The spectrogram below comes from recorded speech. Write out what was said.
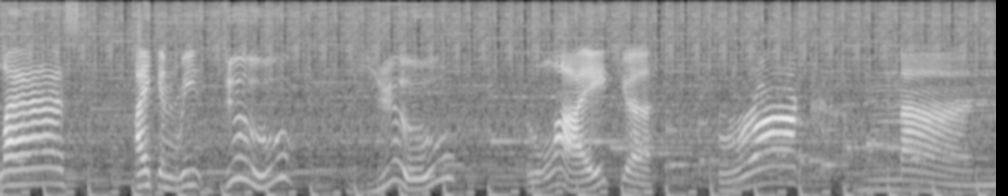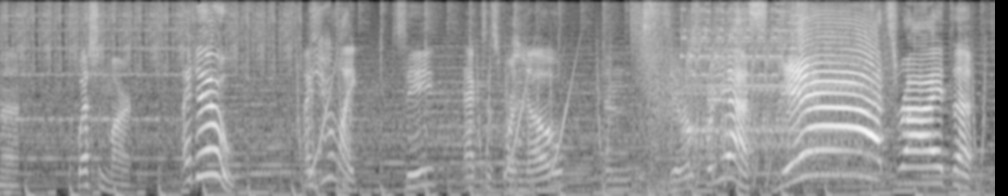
last, I can read. Do you like uh, Rockman? Question mark. I do! I do like, see? X is for no, and zero's for yes! Yeah! That's right!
